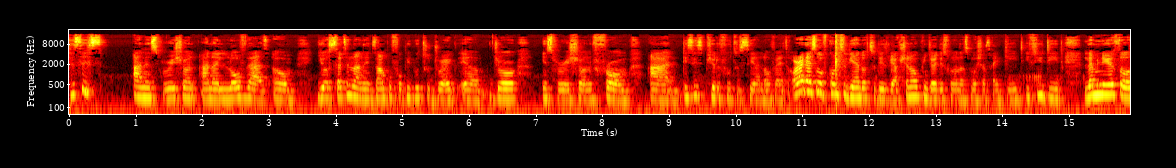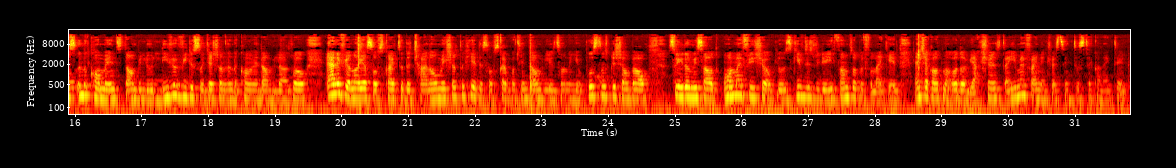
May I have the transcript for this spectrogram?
This is an inspiration, and I love that um, you're setting an example for people to drag, um, draw inspiration from and this is beautiful to see i love it. All right guys so we've come to the end of today's reaction. I hope you enjoyed this one as much as i did. If you did let me know your thoughts in the comments down below. Leave your video suggestion in the comment down below as well. And if you're not yet subscribed to the channel make sure to hit the subscribe button down below turn on your post notification bell so you don't miss out on my future uploads. Give this video a thumbs up if you like it and check out my other reactions that you may find interesting to stay connected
